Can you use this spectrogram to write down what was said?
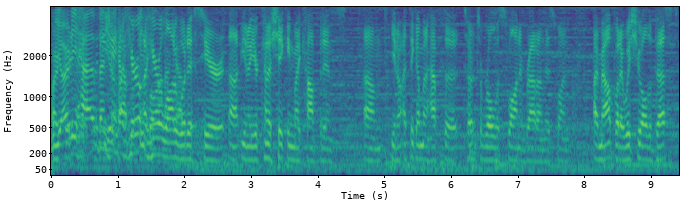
We All right, already Chris, have venture I capital hear, I hear a on our lot of cap what ifs here. Uh, you know, you're kind of shaking my confidence. Um, you know, I think I'm gonna have to, to, to roll with Swan and Brad on this one. I'm out, but I wish you all the best.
